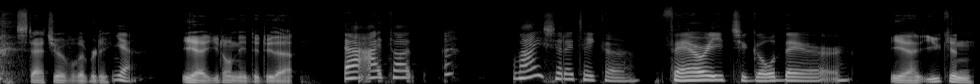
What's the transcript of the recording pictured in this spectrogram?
Statue of Liberty. yeah. Yeah, you don't need to do that. I, I thought, "Ah, why should I take a ferry to go there? Yeah, you can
